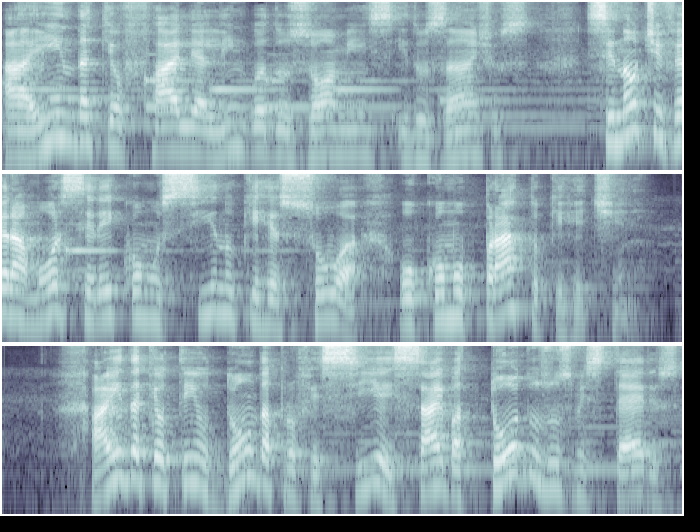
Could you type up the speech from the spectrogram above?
Ainda que eu fale a língua dos homens e dos anjos, se não tiver amor, serei como o sino que ressoa ou como o prato que retine. Ainda que eu tenha o dom da profecia e saiba todos os mistérios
